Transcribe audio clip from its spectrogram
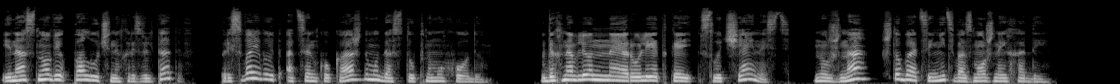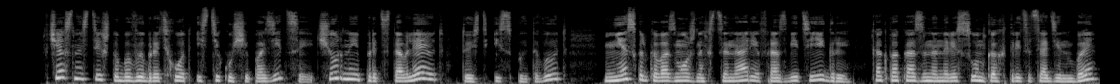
и на основе полученных результатов присваивают оценку каждому доступному ходу. Вдохновленная рулеткой случайность нужна, чтобы оценить возможные ходы. В частности, чтобы выбрать ход из текущей позиции, черные представляют, то есть испытывают, несколько возможных сценариев развития игры, как показано на рисунках 31Б,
